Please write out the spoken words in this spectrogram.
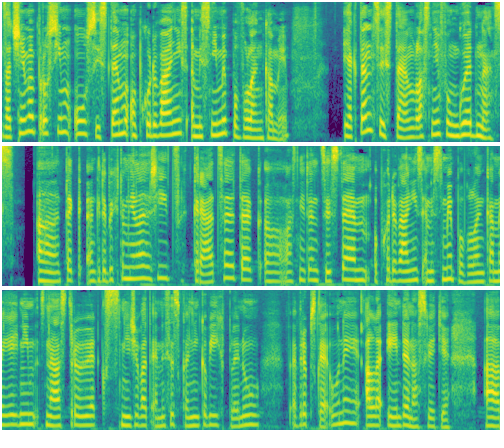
Začněme prosím u systému obchodování s emisními povolenkami. Jak ten systém vlastně funguje dnes? Uh, tak kdybych to měla říct krátce, tak uh, vlastně ten systém obchodování s emisními povolenkami je jedním z nástrojů, jak snižovat emise skleníkových plynů v Evropské unii, ale i jinde na světě. A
